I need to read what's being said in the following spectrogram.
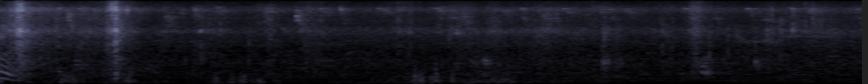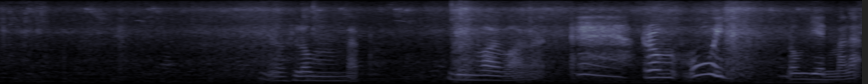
นี่เดี๋ยวลมแบบย็นวอยวอยลมอุ้ย ลมเย็นมาแล้ว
